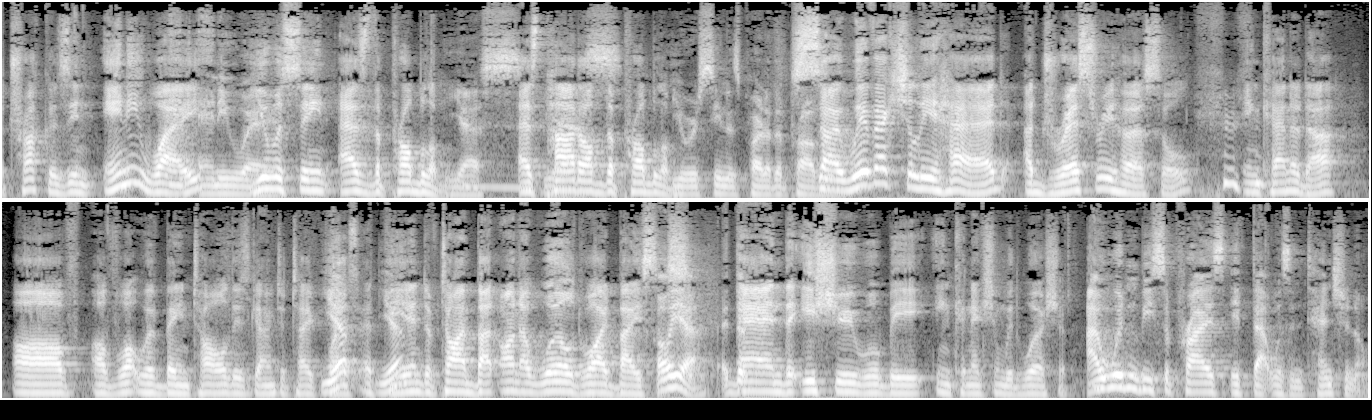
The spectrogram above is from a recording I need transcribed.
the truckers in any way, Any way. you were seen as the problem. yes, As part yes. of the problem. You were seen as part of the problem. So we've actually had a dress rehearsal in Canada of of what we've been told is going to take place Yep, at yep. the end of time, but on a worldwide basis. Oh, yeah. The- and the issue will be in connection with worship. I wouldn't be surprised if that was intentional.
